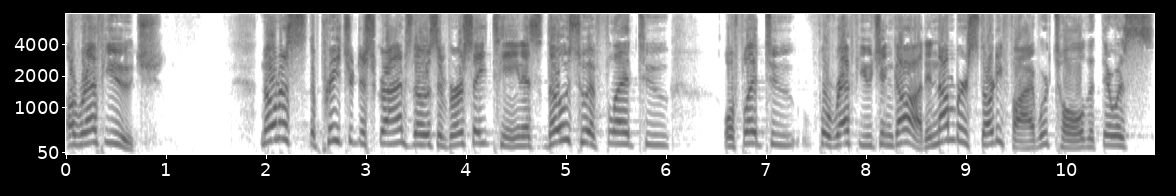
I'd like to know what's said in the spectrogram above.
a refuge. Notice the preacher describes those in verse 18 as those who have fled to or fled to for refuge in God. In Numbers 35, we're told that there was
